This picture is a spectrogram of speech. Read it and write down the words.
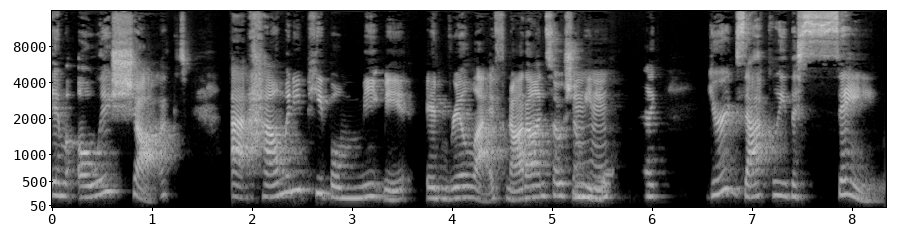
am always shocked at how many people meet me in real life, not on social mm-hmm. media. Like, you're exactly the same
